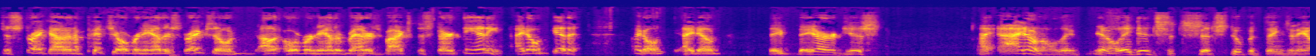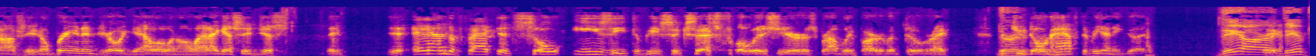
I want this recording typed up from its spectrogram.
just strike out in a pitch over in the other strike zone, out over in the other batter's box to start the inning? I don't get it. I don't. I don't. They they are just I, I don't know. They you know they did such, such stupid things in the offseason. You know, bringing in Joey Gallo and all that. I guess they just they and the fact it's so easy to be successful this year is probably part of it too, right? But you don't have to be any good. They are they have,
